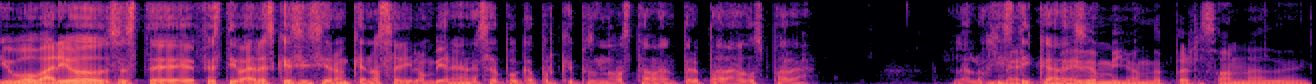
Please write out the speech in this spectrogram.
Y hubo varios este, festivales que se hicieron que no salieron bien en esa época porque pues no estaban preparados para la logística Me- medio millón de personas, güey.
